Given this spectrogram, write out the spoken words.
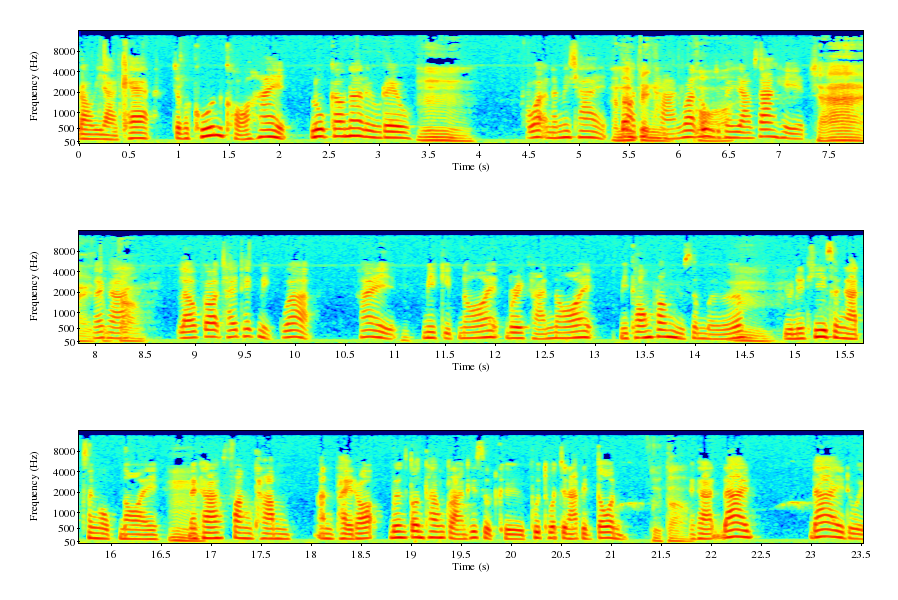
เราอย่าแค่จะมาคุ้นขอให้ลูกก้าวหน้าเร็วอืมๆเพราะว่าอันนั้นไม่ใช่อันนั้ต้องนอเป็นธิษฐานว่าขอลูกจะพยายามสร้างเหตุใช่ถูนะกคะต้องแล้วก็ใช้เทคนิคว่าให้มีกิจน้อย บริขารน้อย มีท้องพร่องอยู่เสมอออืมอยู่ในที่สงัดสงบหน่อยอืมนะคะ ฟังธรรมอันไพเราะเบื้องต้นท่ามกลางที่สุดคือพุทธวจนะเป็นต้นถูกต้องนะคะได้ ได้โดย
